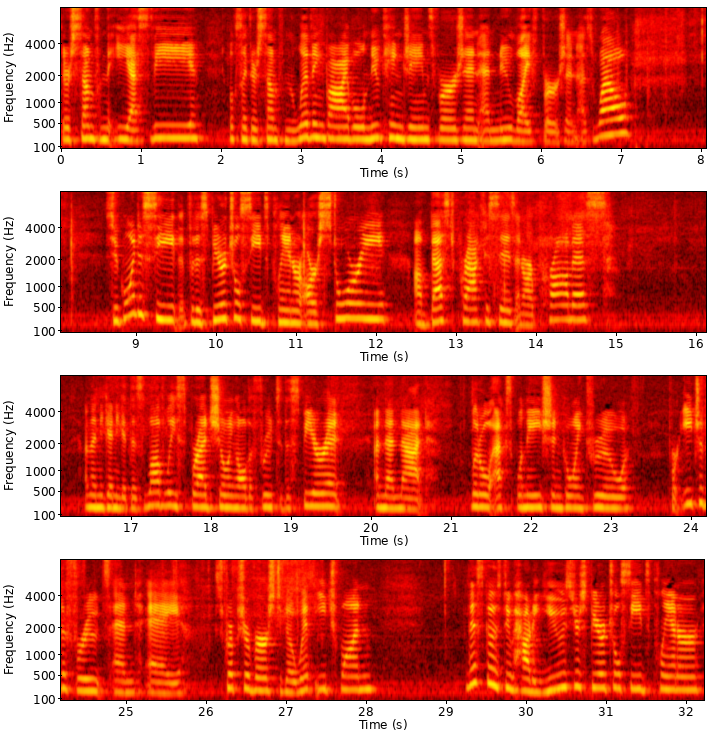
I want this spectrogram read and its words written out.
there's some from the ESV, looks like there's some from the Living Bible, New King James Version, and New Life Version as well. So you're going to see that for the Spiritual Seeds Planner, our story, um, best practices, and our promise. And then again, you get this lovely spread showing all the fruits of the Spirit, and then that little explanation going through for each of the fruits and a scripture verse to go with each one. This goes through how to use your spiritual seeds planner.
